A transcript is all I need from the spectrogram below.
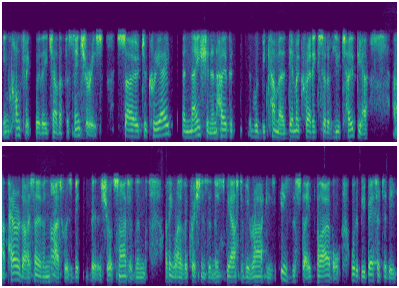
in conflict with each other for centuries. So to create a nation and hope it would become a democratic sort of utopia uh, paradise overnight was a bit, bit short-sighted. And I think one of the questions that needs to be asked of Iraq is: Is the state viable? Would it be better to be,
